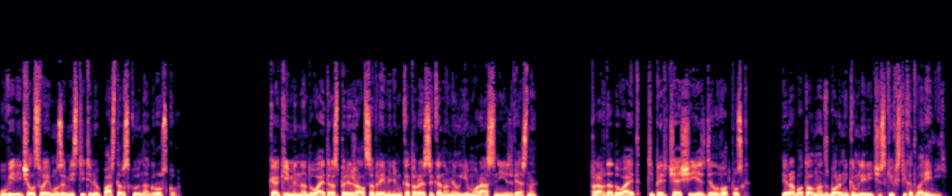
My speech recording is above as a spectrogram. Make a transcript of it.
увеличил своему заместителю пасторскую нагрузку. Как именно Дуайт распоряжался временем, которое сэкономил ему раз, неизвестно. Правда, Дуайт теперь чаще ездил в отпуск и работал над сборником лирических стихотворений.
